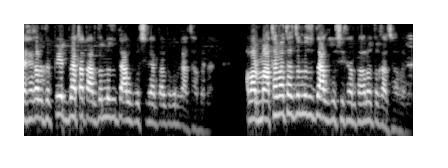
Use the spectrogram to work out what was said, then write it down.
দেখা গেল যে পেট ব্যথা, তার জন্য যদি আলকুশি খান, তাহলে তো কোনো কাজ হবে না। আবার মাথা ব্যথার জন্য যদি আলকুশি খান, তাহলে তো কাজ হবে না।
